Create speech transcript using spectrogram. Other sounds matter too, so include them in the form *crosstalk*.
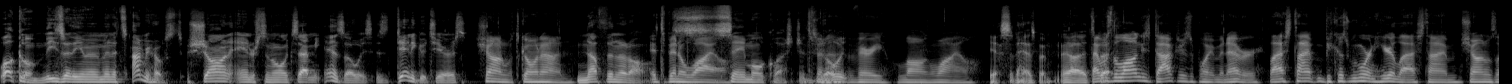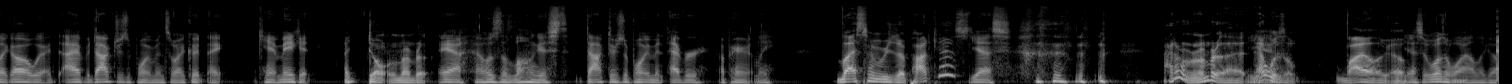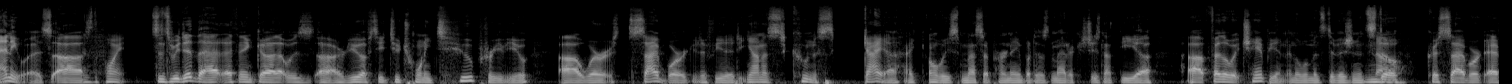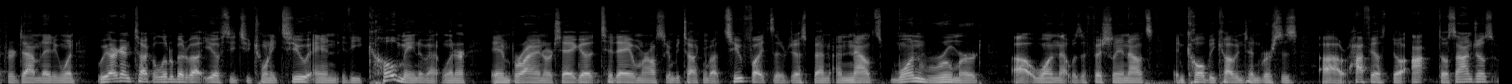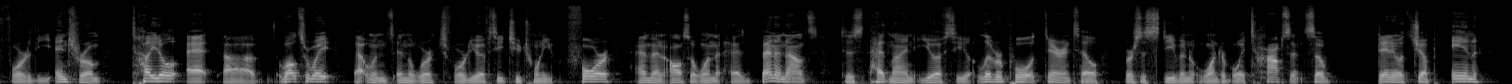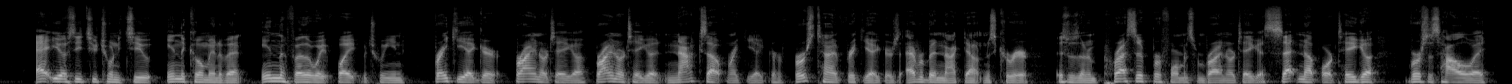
Welcome. These are the MMA Minutes. I'm your host, Sean Anderson. Alongside me, as always, is Danny Gutierrez. Sean, what's going on? Nothing at all. It's been a while. Same old questions. It's been We a always- very long while. yes, it has been. Uh, it's That was been- the longest doctor's appointment ever. Last time, because we weren't here last time, Sean was like, "Oh, I- I have a doctor's appointment, so I could, I can't make it." I don't remember. Yeah, that was the longest doctor's appointment ever. Apparently, Last time we did a podcast? yes, *laughs* I don't remember that. Yeah. That was a while ago. yes, it was a while ago. Anyways, uh, That's the point. since we did that, I think uh, that was uh, our UFC 222 preview, uh, where Cyborg defeated Yanis Kuniskaya. I always mess up her name, but it doesn't matter because she's not the uh, uh, featherweight champion in the women's division. It's No. still Chris Cyborg after a dominating win. We are going to talk a little bit about UFC 222 and the co-main event winner in Brian Ortega today. And we're also going to be talking about two fights that have just been announced. One rumored. Uh, one that was officially announced in Colby Covington versus uh, Rafael Dos Anjos for the interim title at uh, welterweight. That one's in the works for UFC 224, and then also one that has been announced to headline UFC Liverpool. Darren Till versus Stephen Wonderboy Thompson. So, Danny, let's jump in at UFC 222 in the co-main event in the featherweight fight between Frankie Edgar, Brian Ortega. Brian Ortega knocks out Frankie Edgar. First time Frankie Edgar's ever been knocked out in his career. This was an impressive performance from Brian Ortega, setting up Ortega versus Holloway.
